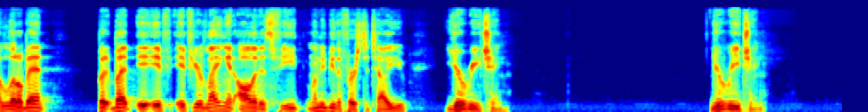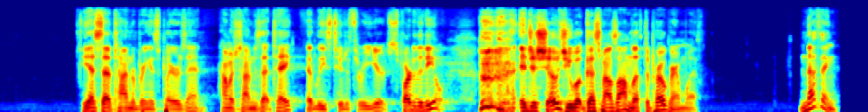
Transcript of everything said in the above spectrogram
a little bit, but but if if you're laying it all at his feet, let me be the first to tell you, you're reaching. You're reaching. He has to have time to bring his players in. How much time does that take? At least two to three years. It's part of the deal. it just shows you what Gus Malzahn left the program with. Nothing.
